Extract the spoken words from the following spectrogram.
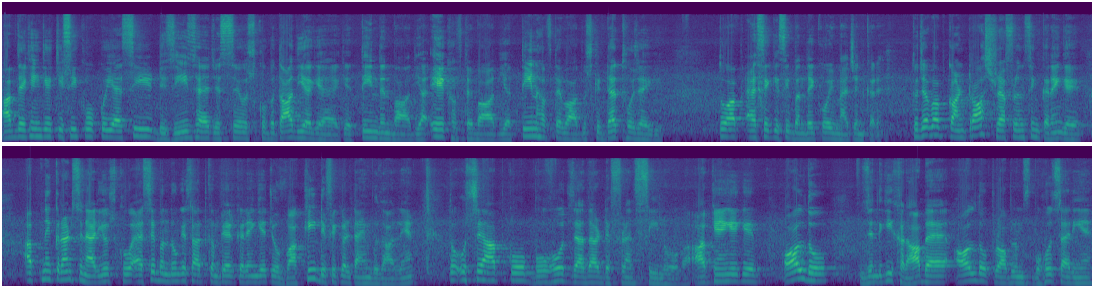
आप देखेंगे किसी को कोई ऐसी डिज़ीज़ है जिससे उसको बता दिया गया है कि तीन दिन बाद या एक हफ़्ते बाद या तीन हफ़्ते बाद उसकी डेथ हो जाएगी। तो आप ऐसे किसी बंदे को इमेजिन करें। तो जब आप कंट्रास्ट रेफरेंसिंग करेंगे अपने करंट सिनेरियोज़ को ऐसे बंदों के साथ कंपेयर करेंगे जो वाकई डिफ़िकल्ट टाइम गुजार रहे हैं तो उससे आपको बहुत ज़्यादा डिफरेंस फील होगा। आप कहेंगे कि ऑल दो ज़िंदगी ख़राब है ऑल दो प्रॉब्लम्स बहुत सारी हैं,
